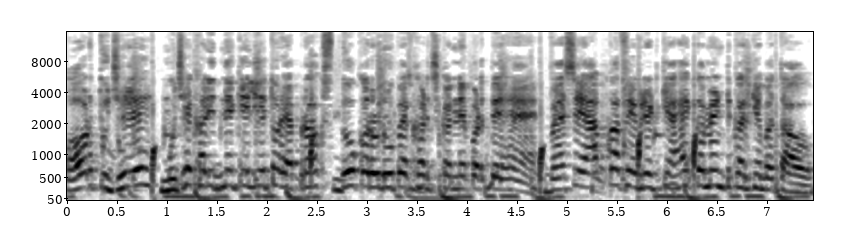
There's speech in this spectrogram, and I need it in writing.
और तुझे, मुझे खरीदने के लिए तो अप्रोक्स दो करोड़ रुपए खर्च करने पड़ते हैं। वैसे आपका फेवरेट क्या है? कमेंट करके बताओ।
